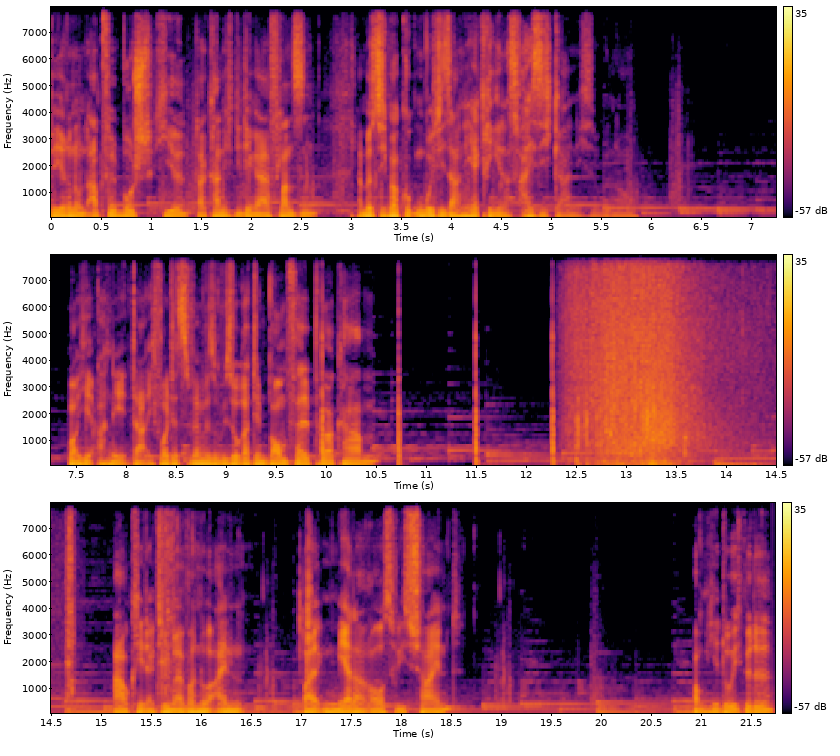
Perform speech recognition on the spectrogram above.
Beeren- und Apfelbusch hier, da kann ich die Dinger ja pflanzen. Da müsste ich mal gucken, wo ich die Sachen herkriege. Das weiß ich gar nicht so genau. Guck mal hier, ach nee, da. Ich wollte jetzt, wenn wir sowieso gerade den Baumfell-Perk haben. Ah, okay, dann kriegen wir einfach nur einen Balken mehr daraus, wie es scheint. Komm, hier durch bitte.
